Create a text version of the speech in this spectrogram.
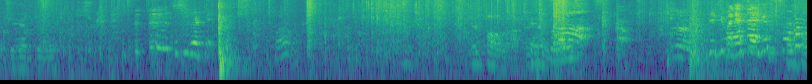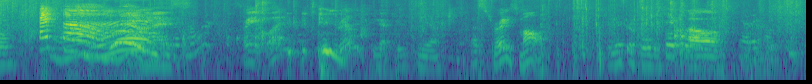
What you had to do. Just rip it. Whoa. They're falling off. Socks! Oh. Did you What is also it? get socks? Headphones. Nice. Wait, what? really? You got two? Yeah. That's very small. I guess they're folded. Oh.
